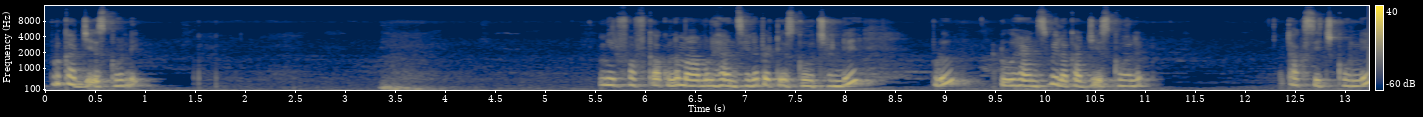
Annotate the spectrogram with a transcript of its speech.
ఇప్పుడు కట్ చేసుకోండి. మీరు ఫఫ్ కాకుండా మామూలు హ్యాండ్స్ అయినా పెట్టేసుకోవచ్చండి. ఇప్పుడు టూ హ్యాండ్స్ ఇలా కట్ చేసుకోవాలి. టక్స్ ఇచ్చుకోండి.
